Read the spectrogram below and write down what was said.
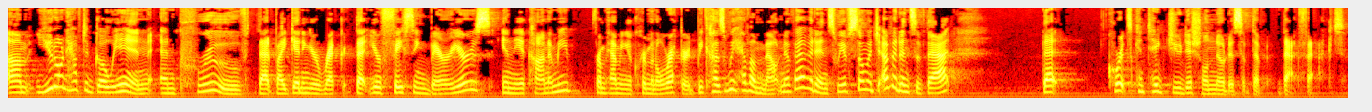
um, you don't have to go in and prove that by getting your record, that you're facing barriers in the economy from having a criminal record because we have a mountain of evidence. We have so much evidence of that that courts can take judicial notice of that fact.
